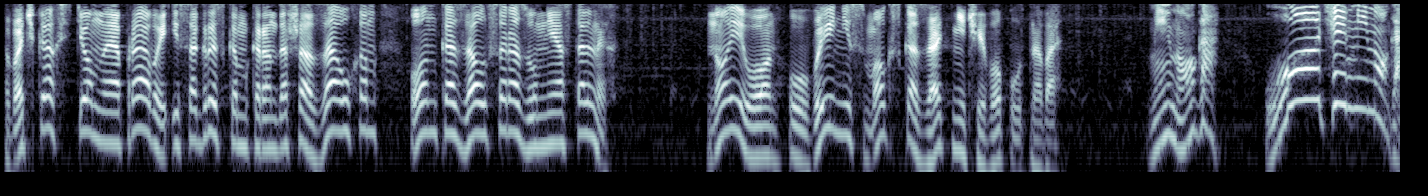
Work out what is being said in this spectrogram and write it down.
В очках с темной оправой и с огрызком карандаша за ухом он казался разумнее остальных. Но и он, увы, не смог сказать ничего путного. «Много, очень много!»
